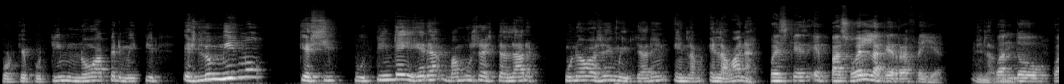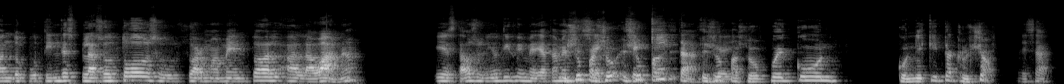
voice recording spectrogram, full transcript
Porque Putin no va a permitir. Es lo mismo que si Putin le dijera vamos a instalar una base militar en, la, en La Habana. Pues que eh, pasó en la Guerra Fría. cuando, cuando Putin desplazó todo su, armamento a, a La Habana, y Estados Unidos dijo inmediatamente, eso pasó, eso, eso pasó fue con, con Nikita Khrushchev. Exacto.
